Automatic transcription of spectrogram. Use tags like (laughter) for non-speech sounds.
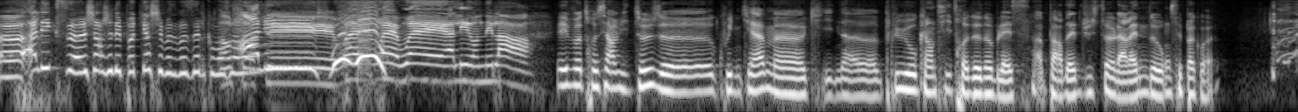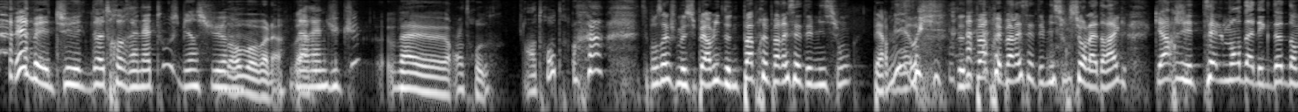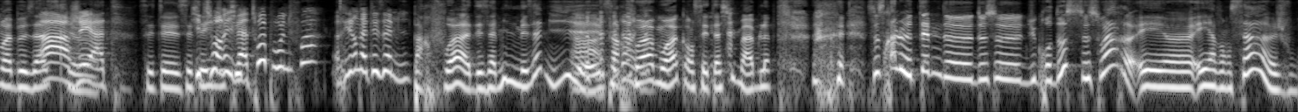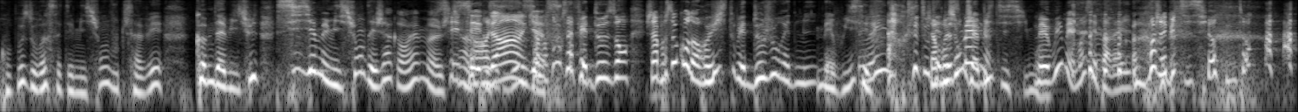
Euh, Alix, euh, des podcasts chez Mademoiselle, comment ça va Enchantée. Ouais, ouais, ouais, allez, on est là. Et votre serviteuse euh, Queen Cam euh, qui n'a plus aucun titre de noblesse à part d'être juste la reine de on sait pas quoi. (laughs) Eh ben tu es notre reine à tous, bien sûr. Bon, bon voilà. La Bah, reine du cul, bah, euh, entre autres. entre autres. (laughs) C'est pour ça que je me suis permis de ne pas préparer cette émission. Permis Eh oui. de ne pas préparer cette émission sur la drague, car j'ai tellement d'anecdotes dans ma besace. Ah, que j'ai hâte. C'était, c'était Qui te sont arrivés à toi pour une fois Rien à tes amis. Parfois à des amis de mes amis Ah, et parfois dingue. moi quand c'est assumable. (laughs) ce sera le thème de, de ce, du gros dos ce soir et, euh, et avant ça, je vous propose d'ouvrir cette émission, vous le savez, comme d'habitude. Sixième émission déjà quand même. C'est à dingue. J'ai l'impression que ça fait deux ans. J'ai l'impression qu'on enregistre tous les deux jours et demi. Mais oui, c'est (laughs) toutes J'ai l'impression que j'habite ici. moi. Mais oui, mais moi c'est pareil. (laughs) moi j'habite ici en même temps.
